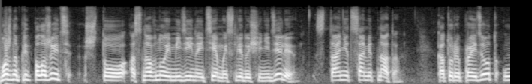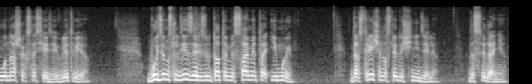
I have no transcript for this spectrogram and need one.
Можно предположить, что основной медийной темой следующей недели станет саммит НАТО, который пройдет у наших соседей в Литве. Будем следить за результатами саммита и мы. До встречи на следующей неделе. До свидания.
